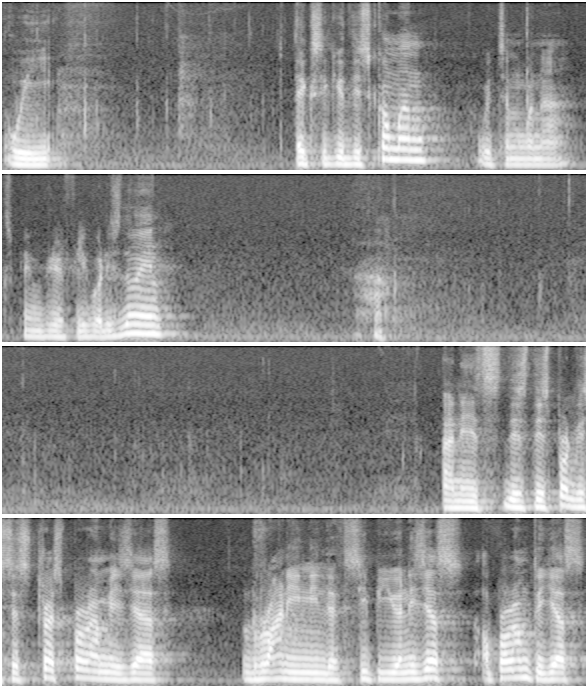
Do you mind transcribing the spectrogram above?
we execute this command, which I'm going to explain briefly what it's doing. And it's this this, this stress program is just running in the CPU, and it's just a program to just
